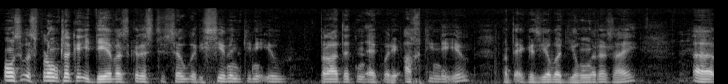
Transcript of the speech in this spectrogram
ons oorspronklike idee was Christo sou oor die 17de eeu praat het en ek oor die 18de eeu, want ek is heelwat jonger as hy. Uh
